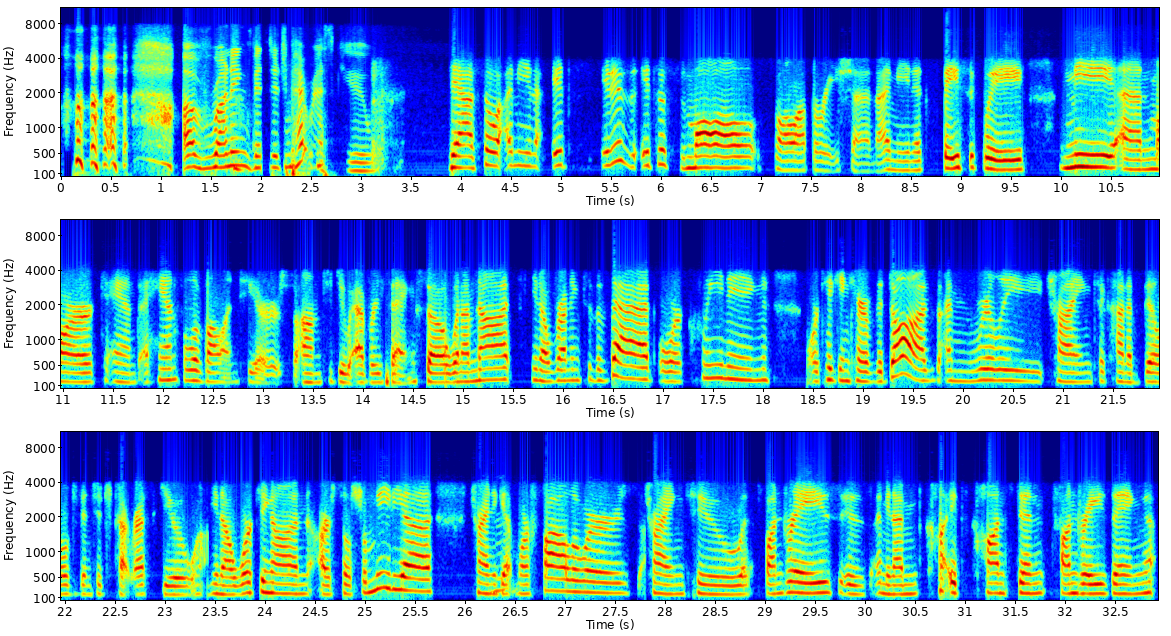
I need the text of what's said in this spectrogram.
of running mm-hmm. Vintage Pet Rescue. Yeah, so I mean, it's it is it's a small small operation. I mean it's basically me and mark and a handful of volunteers um, to do everything. So when i'm not you know running to the vet or cleaning or taking care of the dogs i'm really trying to kind of build vintage pet rescue you know working on our social media trying to mm-hmm. get more followers, trying to fundraise is, I mean, I'm, it's constant fundraising,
